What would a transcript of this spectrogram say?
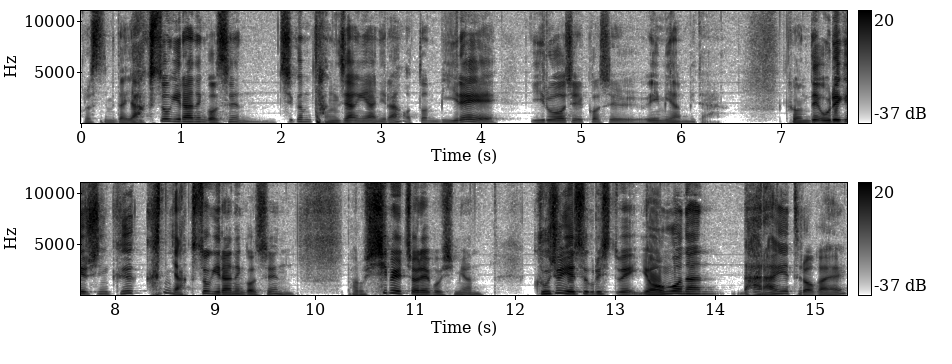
그렇습니다. 약속이라는 것은 지금 당장이 아니라 어떤 미래에 이루어질 것을 의미합니다. 그런데 우리에게 주신 그 큰 약속이라는 것은 바로 11절에 보시면 구주 예수 그리스도의 영원한 나라에 들어갈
